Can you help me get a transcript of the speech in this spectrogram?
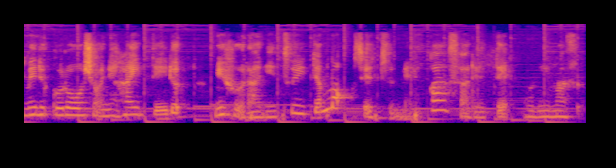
ミルクローションに入っているミフラについても説明がされております。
